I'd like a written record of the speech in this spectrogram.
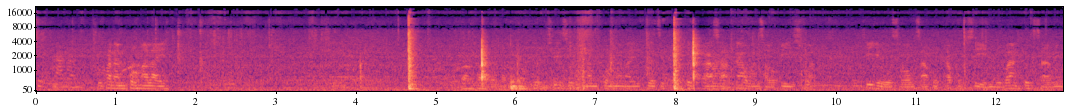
สุดท้ายมันสุพนันพรหมอะไรชื่อสุพนันพรหมอะไรเกิด11พฤษภาคม39วันเสาร์ปีชวด ที่อยู่ 2 3 6ทับ64หมู่บ้านพฤกษาวิว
